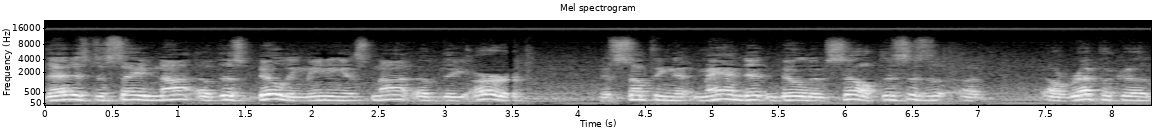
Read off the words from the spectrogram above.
that is to say, not of this building, meaning it's not of the earth, it's something that man didn't build himself. This is a, a replica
